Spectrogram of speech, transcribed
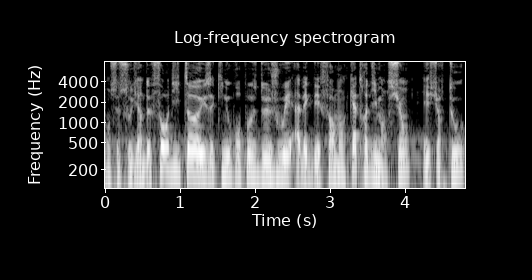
on se souvient de 4D Toys qui nous propose de jouer avec des formes en 4 dimensions, et surtout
